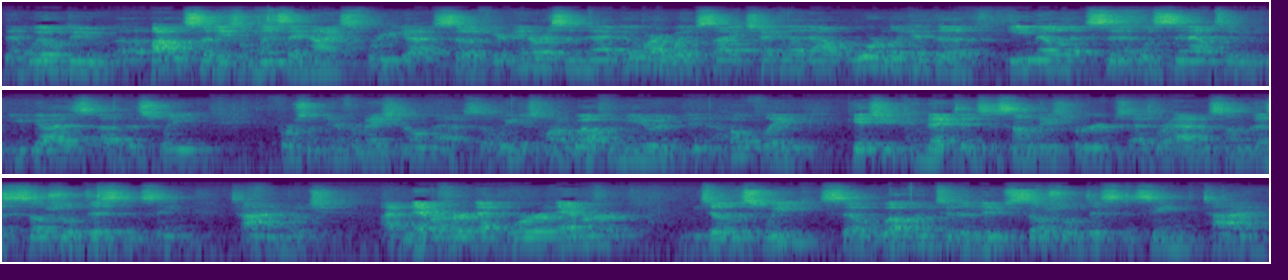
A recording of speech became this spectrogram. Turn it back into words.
that we'll do uh, Bible studies on Wednesday nights for you guys. So if you're interested in that, go to our website, check that out, or look at the email that sent, was sent out to you guys uh, this week for some information on that. So we just want to welcome you and, and hopefully get you connected to some of these groups as we're having some of this social distancing time, which I've never heard that word ever until this week. So welcome to the new social distancing time.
